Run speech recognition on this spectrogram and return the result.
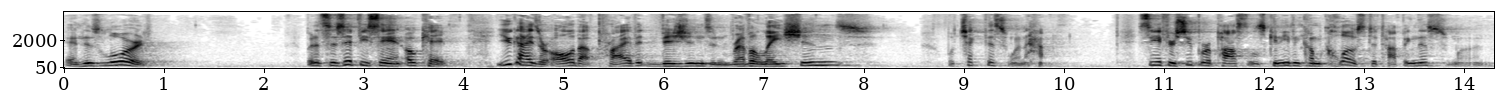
and his Lord. But it's as if he's saying, okay, you guys are all about private visions and revelations. Well, check this one out. See if your super apostles can even come close to topping this one.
